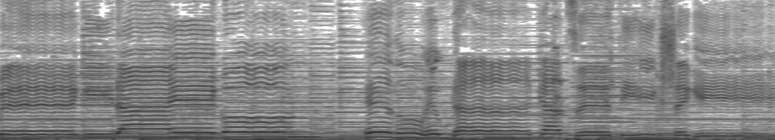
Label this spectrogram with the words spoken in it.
begira egon Edo eurak atzetik segi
